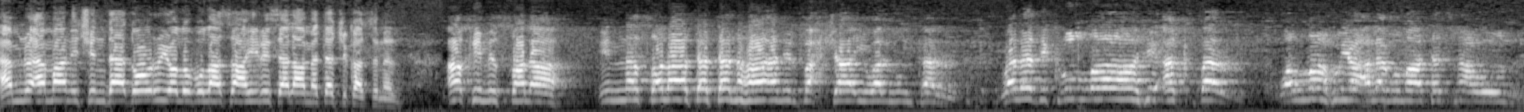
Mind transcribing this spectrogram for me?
Emnu eman içinde doğru yolu bula sahili selamete çıkasınız. Akimis salah. İnne salate tenha anil fahşai vel münker. Ve le zikrullahi ekber. Vallahu ya'lemu ma tesna'un.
